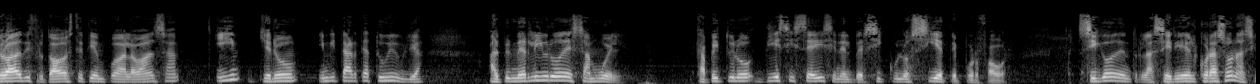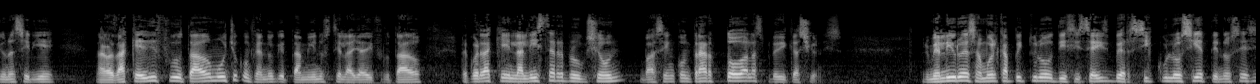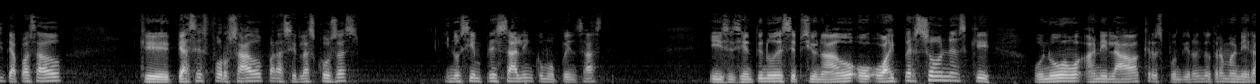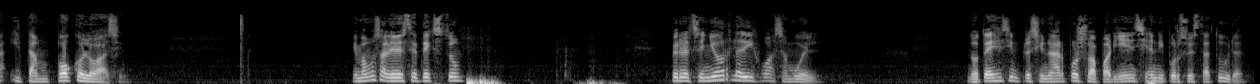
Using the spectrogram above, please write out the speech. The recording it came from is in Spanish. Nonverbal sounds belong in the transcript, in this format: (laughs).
Espero hayas disfrutado este tiempo de alabanza y quiero invitarte a tu Biblia al primer libro de Samuel, capítulo 16 en el versículo 7, por favor. Sigo dentro de la serie del corazón, ha sido una serie, la verdad que he disfrutado mucho, confiando que también usted la haya disfrutado. Recuerda que en la lista de reproducción vas a encontrar todas las predicaciones. Primer libro de Samuel, capítulo 16, versículo 7. No sé si te ha pasado que te has esforzado para hacer las cosas y no siempre salen como pensaste. Y se siente uno decepcionado o, hay personas que uno anhelaba que respondieran de otra manera y tampoco lo hacen. Y vamos a leer este texto. Pero el Señor le dijo a Samuel, no te dejes impresionar por su apariencia ni por su estatura,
